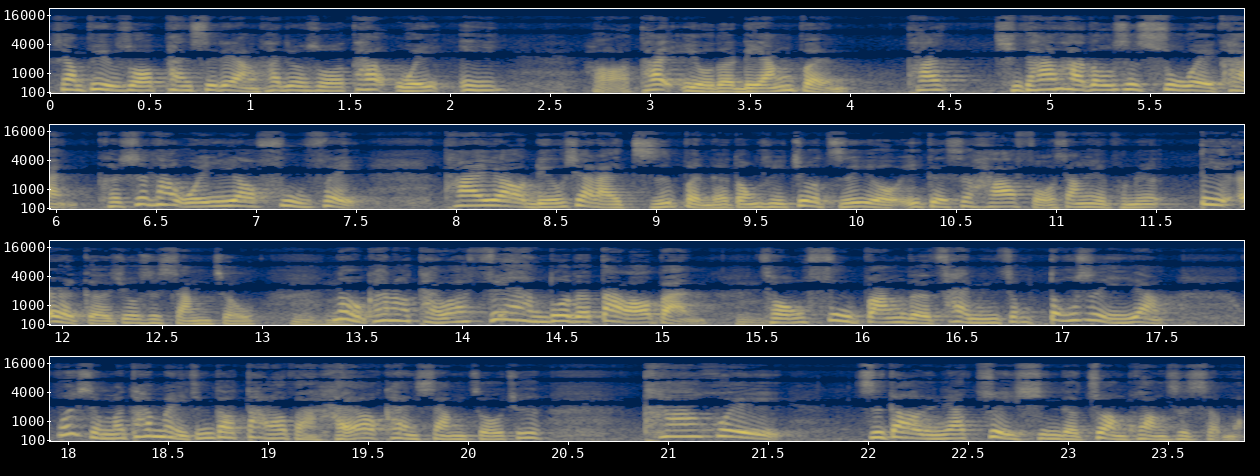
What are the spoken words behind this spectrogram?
像譬如说潘思亮，他就说他唯一好，他有的两本。他其他他都是数位看，可是他唯一要付费，他要留下来纸本的东西，就只有一个是哈佛商业朋友，第二个就是商周。嗯、那我看到台湾非常多的大老板，从富邦的蔡明忠都是一样，为什么他们已经到大老板还要看商周？就是他会知道人家最新的状况是什么，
